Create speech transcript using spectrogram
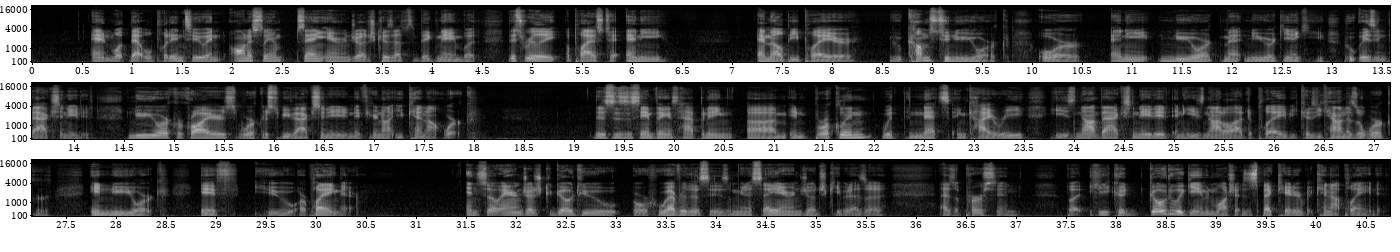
and what that will put into. And honestly, I'm saying Aaron Judge because that's the big name, but this really applies to any MLB player who comes to New York or any New York Met, New York Yankee who isn't vaccinated. New York requires workers to be vaccinated, and if you're not, you cannot work. This is the same thing as happening um, in Brooklyn with the Nets and Kyrie. He is not vaccinated, and he's not allowed to play because he counts as a worker in New York if you are playing there. And so Aaron Judge could go to, or whoever this is, I'm going to say Aaron Judge, keep it as a, as a person but he could go to a game and watch it as a spectator, but cannot play in it.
